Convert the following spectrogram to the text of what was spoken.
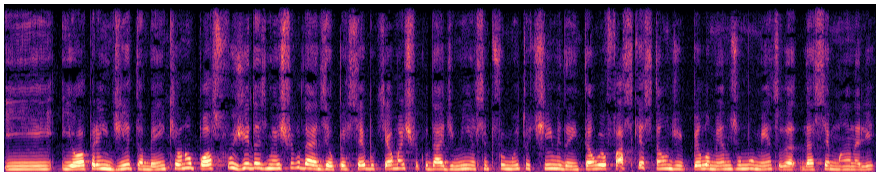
e, e, eu aprendi também que eu não posso fugir das minhas dificuldades. Eu percebo que é uma dificuldade minha, eu sempre fui muito tímida, então eu faço questão de, pelo menos um momento da, da semana ali,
